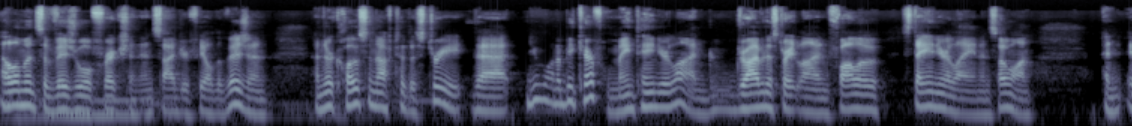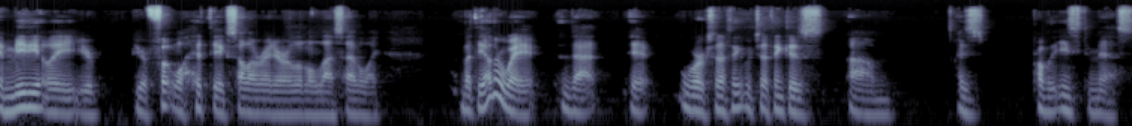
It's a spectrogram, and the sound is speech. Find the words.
elements of visual friction inside your field of vision and they're close enough to the street that you want to be careful. Maintain your line drive in a straight line follow stay in your lane and so on. And immediately your your foot will hit the accelerator a little less heavily. But the other way that it works i think which i think is um, is probably easy to miss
